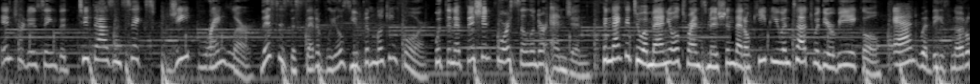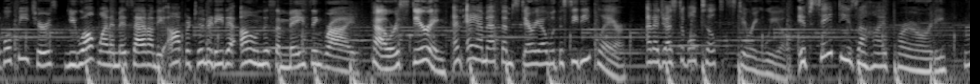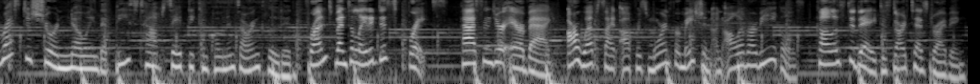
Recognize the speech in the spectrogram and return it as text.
Introducing the 2006 Jeep Wrangler. This is the set of wheels you've been looking for with an efficient four cylinder engine connected to a manual transmission that'll keep you in touch with your vehicle. And with these notable features, you won't want to miss out on the opportunity to own this amazing ride. Power steering, an AM FM stereo with a CD player, an adjustable tilt steering wheel. If safety is a high priority, rest assured knowing that these top safety components are included. Front ventilated disc brakes, passenger airbag. Our website offers more information on all of our vehicles. Call us today to start test driving.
